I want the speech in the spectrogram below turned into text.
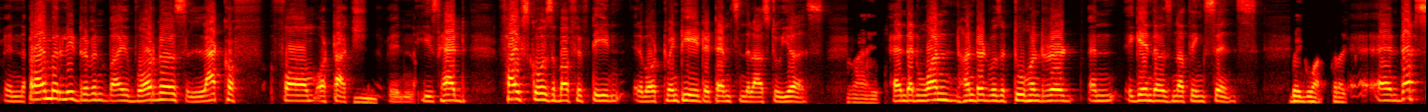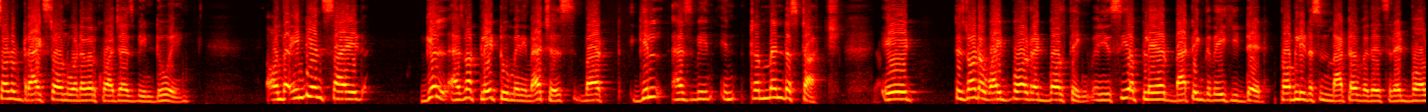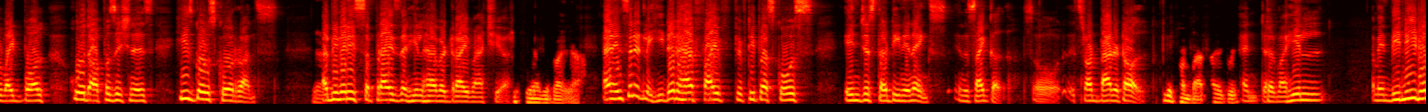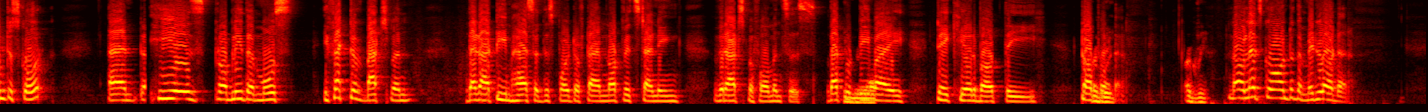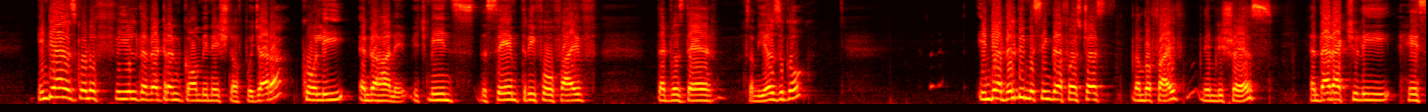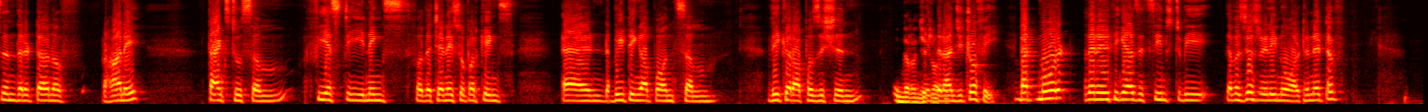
I mean, primarily driven by Warner's lack of form or touch. Mm. I mean, he's had five scores above 15 in about 28 attempts in the last two years. Right. And that 100 was a 200, and again, there was nothing since. Big one, correct. And that sort of drags down whatever Khawaja has been doing. On the Indian side, Gill has not played too many matches, but Gill has been in tremendous touch. Yeah. It is not a white ball, red ball thing. When you see a player batting the way he did, probably doesn't matter whether it's red ball, white ball, who the opposition is, he's going to score runs. Yeah. I'd be very surprised that he'll have a dry match here. Yeah, yeah. And incidentally, he did have five 50 plus scores in just 13 innings in the cycle. So it's not bad at all. It's not bad. I agree. And uh, Sharma, he'll, I mean, we need him to score. And he is probably the most effective batsman that our team has at this point of time, notwithstanding Virat's performances. That would be my take here about the top Agree. order. Agree. Now let's go on to the middle order. India is going to field the veteran combination of Pujara, Kohli, and Rahane, which means the same 3 4 5 that was there some years ago. India will be missing their first choice number 5, namely Shreyas, and that actually hastened the return of Rahane thanks to some fiesty innings for the Chennai Super Kings and beating up on some weaker opposition in the Ranji, in Trophy. The Ranji Trophy. But more than anything else, it seems to be there was just really no alternative.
